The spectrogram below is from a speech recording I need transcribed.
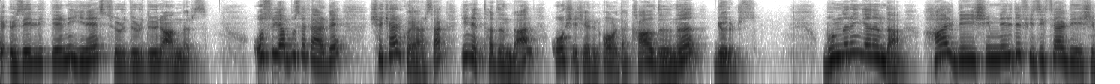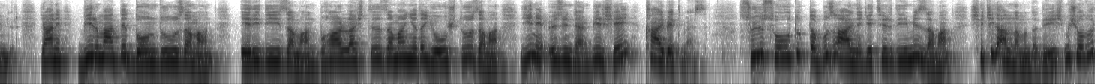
ve özelliklerini yine sürdürdüğünü anlarız. O suya bu sefer de şeker koyarsak yine tadından o şekerin orada kaldığını görürüz. Bunların yanında hal değişimleri de fiziksel değişimdir. Yani bir madde donduğu zaman, eridiği zaman, buharlaştığı zaman ya da yoğuştuğu zaman yine özünden bir şey kaybetmez. Suyu soğutup da buz haline getirdiğimiz zaman şekil anlamında değişmiş olur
